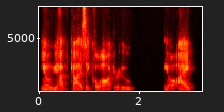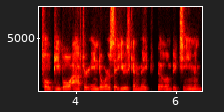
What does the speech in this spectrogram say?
you know, you have guys like Cole Hocker who, you know, I told people after indoors that he was going to make the Olympic team. And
